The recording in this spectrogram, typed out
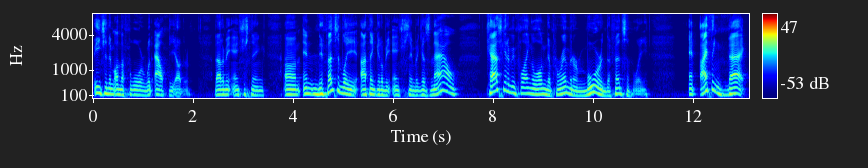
each of them on the floor without the other. That'll be interesting. Um, and defensively, I think it'll be interesting because now KAT's going to be playing along the perimeter more defensively. And I think that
